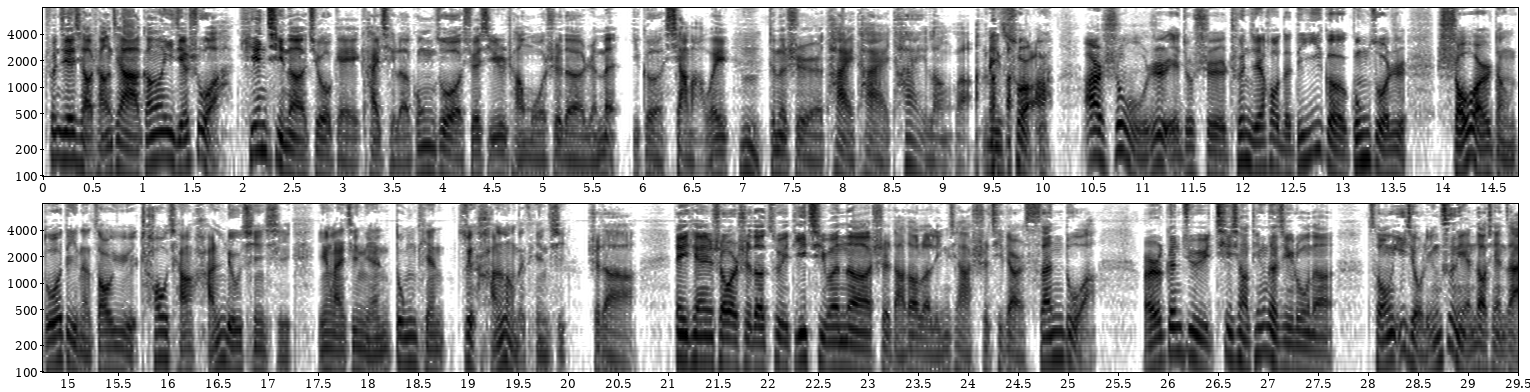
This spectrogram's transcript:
春节小长假刚刚一结束啊，天气呢就给开启了工作学习日常模式的人们一个下马威。嗯，真的是太太太冷了。没错啊，二十五日，也就是春节后的第一个工作日，首尔等多地呢遭遇超强寒流侵袭，迎来今年冬天最寒冷的天气。是的。那天首尔市的最低气温呢是达到了零下十七点三度啊，而根据气象厅的记录呢，从一九零四年到现在，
